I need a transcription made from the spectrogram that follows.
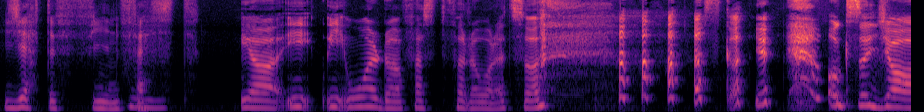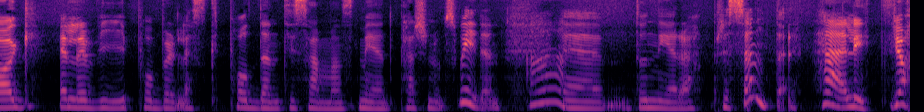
jättefin fest. Ja, i, i år då, fast förra året så ska ju också jag, eller vi på Burlesque-podden tillsammans med Passion of Sweden Ah. eh, donera presenter. Härligt! Ja,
